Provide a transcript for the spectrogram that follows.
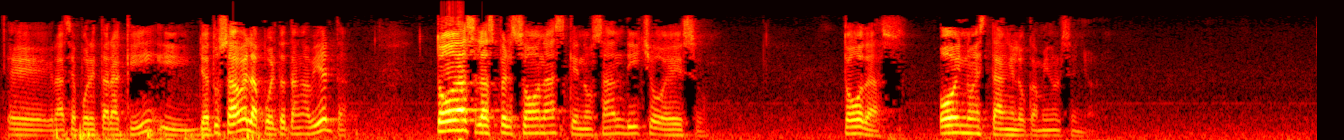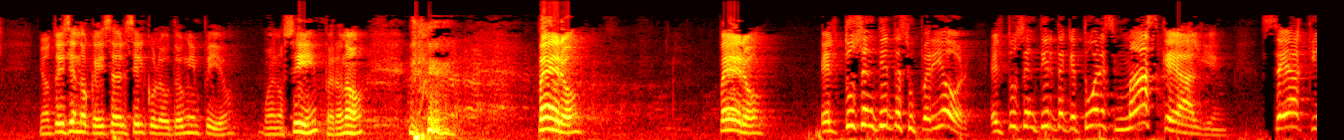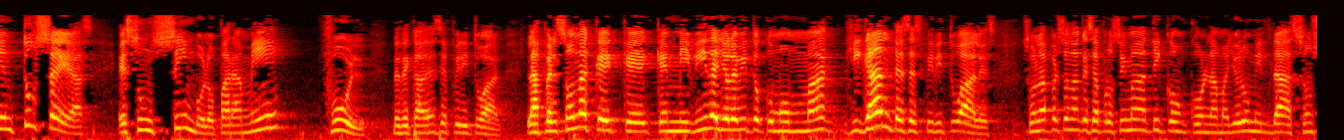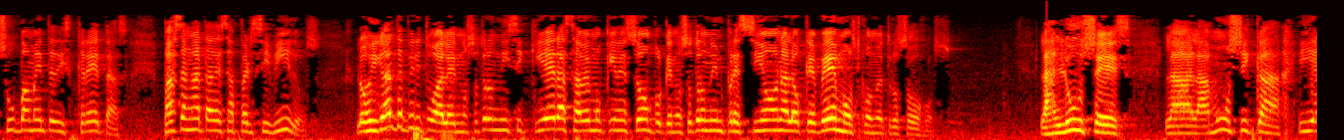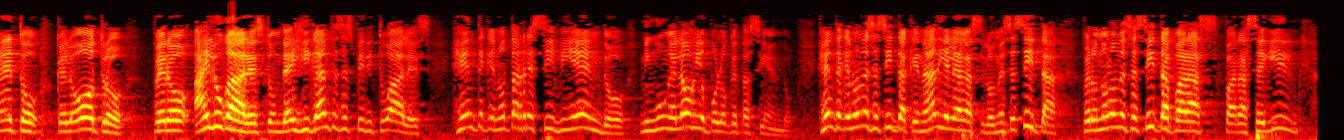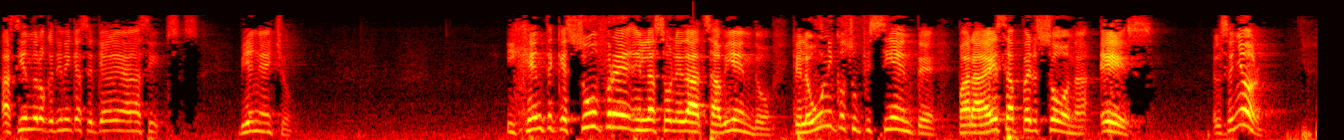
Eh, gracias por estar aquí y ya tú sabes, la puerta está abierta. Todas las personas que nos han dicho eso, todas, hoy no están en los caminos del Señor. Yo no estoy diciendo que hice del círculo usted un impío. Bueno, sí, pero no. pero, pero, el tú sentirte superior, el tú sentirte que tú eres más que alguien, sea quien tú seas, es un símbolo para mí full de decadencia espiritual. Las personas que, que, que en mi vida yo le he visto como más gigantes espirituales son las personas que se aproximan a ti con, con la mayor humildad, son sumamente discretas, pasan hasta desapercibidos. Los gigantes espirituales nosotros ni siquiera sabemos quiénes son porque nosotros nos impresiona lo que vemos con nuestros ojos. Las luces, la, la música y esto, que lo otro. Pero hay lugares donde hay gigantes espirituales, gente que no está recibiendo ningún elogio por lo que está haciendo. Gente que no necesita que nadie le haga así, lo necesita, pero no lo necesita para, para seguir haciendo lo que tiene que hacer, que hagan así. Bien hecho. y gente que sufre en la soledad sabiendo que lo único suficiente para esa persona es el Señor.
